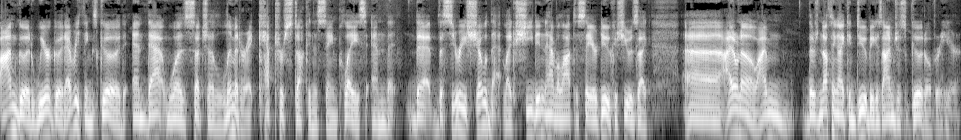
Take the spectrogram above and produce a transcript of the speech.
"I'm good, we're good, everything's good," and that was such a limiter. It kept her stuck in the same place, and that that the series showed that. Like she didn't have a lot to say or do because she was like, uh, "I don't know, I'm there's nothing I can do because I'm just good over here."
